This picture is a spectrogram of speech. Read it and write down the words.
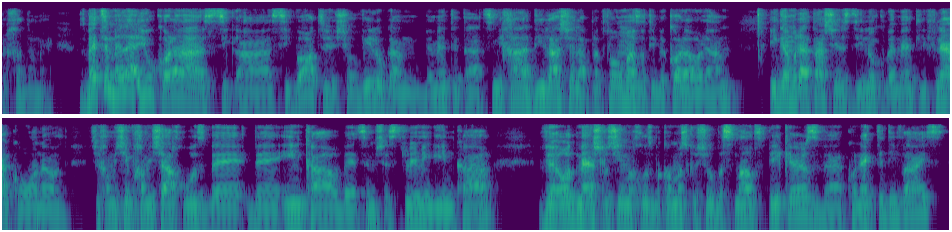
וכדומה. אז בעצם אלה היו כל הסיבות שהובילו גם באמת את הצמיחה האדירה של הפלטפורמה הזאת בכל העולם. היא גם ראתה שיש זינוק באמת לפני הקורונה עוד, של 55% ב-in-car בעצם, של סטרימינג in-car, ועוד 130% בכל מה שקשור ב-smart speakers וה-connected device.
